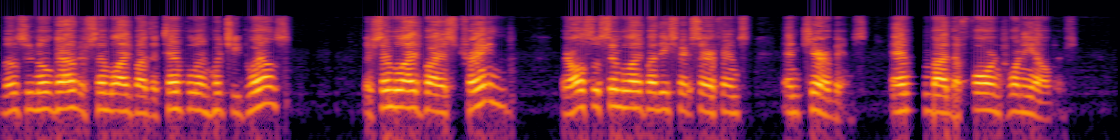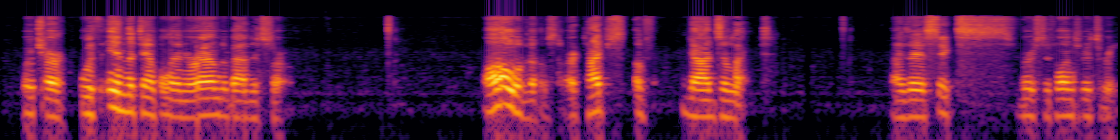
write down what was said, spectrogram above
Those who know God are symbolized by the temple in which he dwells. They're symbolized by his train. They're also symbolized by these seraphims and cherubims and by the four and twenty elders, which are within the temple and around about his throne. All of those are types of God's elect. Isaiah 6, verses 1 through 3.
